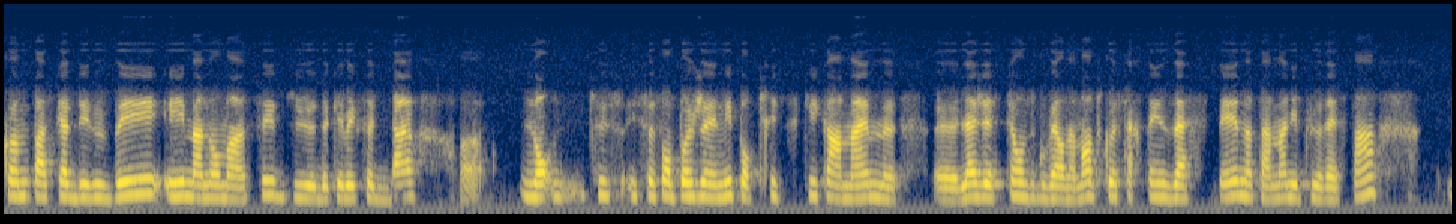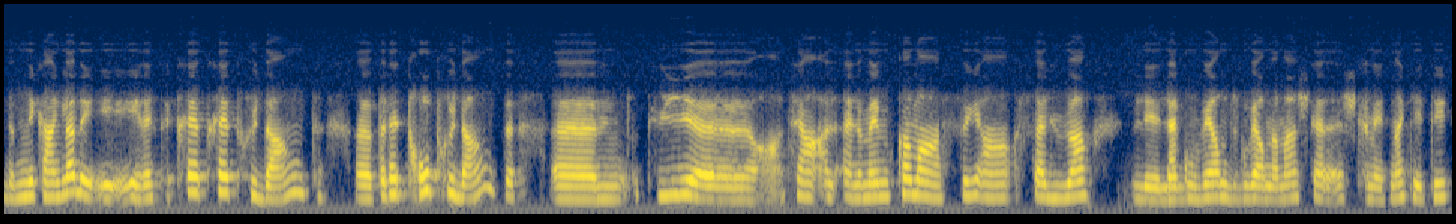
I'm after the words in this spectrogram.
comme Pascal Bérubé et Manon Mancé du, de Québec solidaire euh, non, ils se sont pas gênés pour critiquer quand même la gestion du gouvernement, en tout cas certains aspects, notamment les plus récents. Dominique Anglade est, est- est restée très, très prudente, euh, peut-être trop prudente. Euh, puis, euh, elle a même commencé en saluant la gouverne du gouvernement jusqu'à maintenant qui a été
